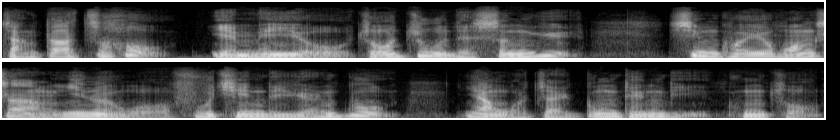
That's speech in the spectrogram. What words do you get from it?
长大之后也没有卓著的声誉。幸亏皇上因为我父亲的缘故，让我在宫廷里工作，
